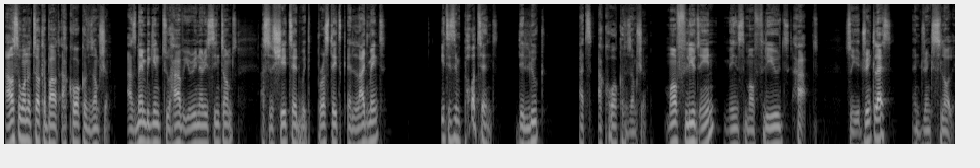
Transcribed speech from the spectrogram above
I also want to talk about alcohol consumption. As men begin to have urinary symptoms associated with prostate enlargement, it is important they look at alcohol consumption. More fluids in means more fluids out. So you drink less and drink slowly.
